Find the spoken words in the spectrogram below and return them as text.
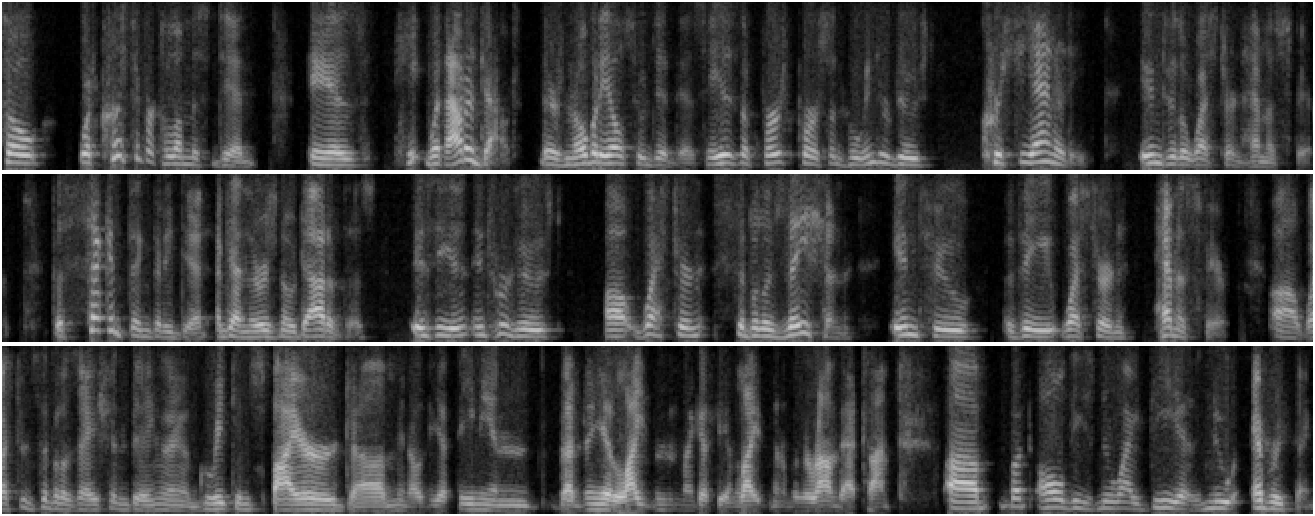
So, what Christopher Columbus did is, he, without a doubt, there's nobody else who did this. He is the first person who introduced Christianity into the Western Hemisphere. The second thing that he did, again, there is no doubt of this, is he introduced uh, Western civilization into the Western Hemisphere. Uh, Western civilization being you know, Greek-inspired, um, you know, the Athenian, the Enlightenment. I guess the Enlightenment was around that time. Uh, but all these new ideas, new everything,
